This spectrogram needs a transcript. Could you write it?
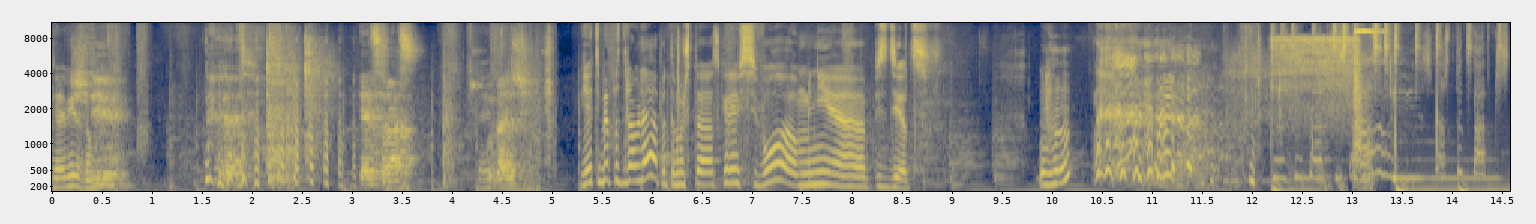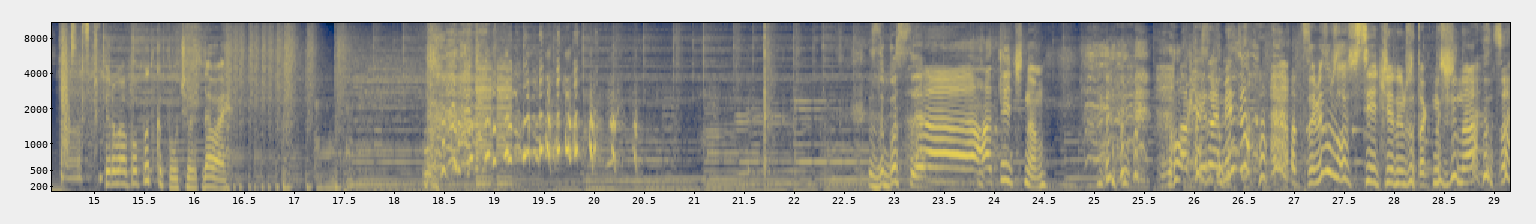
Я вижу. четыре, пять. Пять раз. Удачи. Я тебя поздравляю, потому что, скорее всего, мне пиздец. Угу. Первая попытка получается? Давай. С ДБС. А, Отлично. А ты заметил? А ты заметил, что все челленджи так начинаются?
